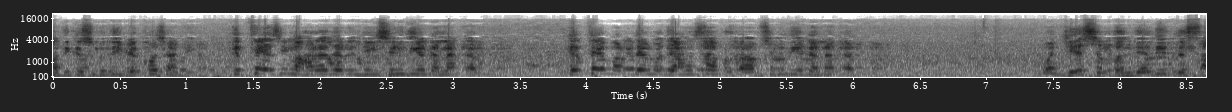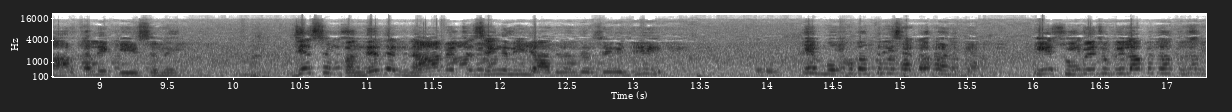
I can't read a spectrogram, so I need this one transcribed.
ਆਦੀ ਕਿਸਮਤੀ ਵੇਖੋ ਸਾਡੀ। ਕਿੱਥੇ ਅਸੀਂ ਮਹਾਰਾਜਾ ਰਣਜੀਤ ਸਿੰਘ ਦੀਆਂ ਗੱਲਾਂ ਕਰਦੇ ਕਿੱਥੇ ਮਰਦੇ ਮੁਜਾਹਿਦ ਸਾਹਿਬ ਪ੍ਰਤਾਪ ਸਿੰਘ ਦੀਆਂ ਗੱਲਾਂ ਕਰਦੇ ਉਹ ਜਿਸ ਬੰਦੇ ਦੀ ਦਸਾਰ ਥੱਲੇ ਕੇਸ ਨੇ, ਜਿਸ ਬੰਦੇ ਦੇ ਨਾਂ ਵਿੱਚ ਸਿੰਘ ਨਹੀਂ ਯਾਦਵਿੰਦਰ ਸਿੰਘ ਜੀ, ਇਹ ਮੁੱਖ ਮੰਤਰੀ ਸਾਡਾ ਬਣ ਗਿਆ। ਇਹ ਸੂਬੇ ਚੋਂ ਕੀ ਲੱਭਦੇ ਤੁਸੀਂ?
